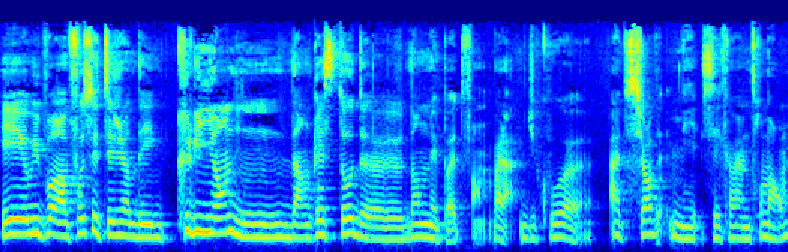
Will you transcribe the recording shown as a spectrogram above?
Et oui, pour info, c'était genre des clients d'un resto d'un de, mes potes. Enfin, voilà, du coup, euh, absurde, mais c'est quand même trop marrant.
